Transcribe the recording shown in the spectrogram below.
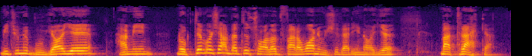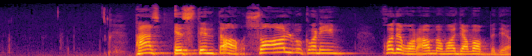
می‌تونه گویای همین نکته باشه. البته سوالات فراوان میشه در این آیه مطرح کرد. پس استنتاق. سوال بکنیم. خود قرآن به ما جواب بده.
